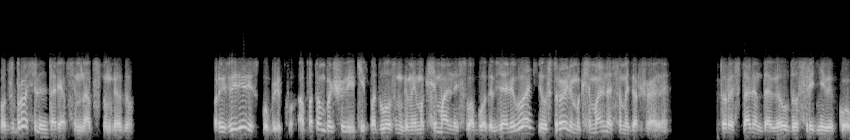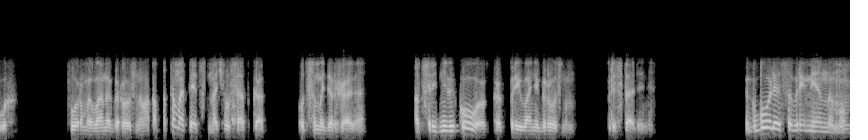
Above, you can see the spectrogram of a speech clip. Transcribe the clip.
Вот сбросили царя в 17 году, произвели республику, а потом большевики под лозунгами максимальной свободы взяли власть и устроили максимальное самодержавие, которое Сталин довел до средневековых форм Ивана Грозного. А потом опять начался откат от самодержавия. От средневекового, как при Иване Грозном, при Сталине, к более современному,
